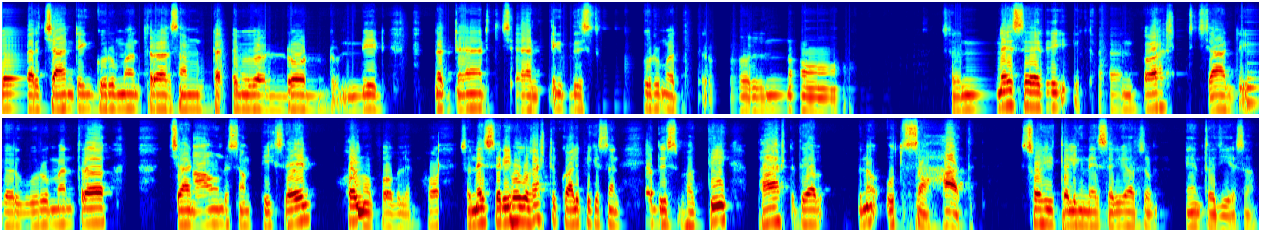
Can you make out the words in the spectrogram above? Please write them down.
you are chanting Guru mantra, sometime you don't need not chanting this Guru mantra. No. So necessary you can first chant your Guru mantra, chant sound some fix then whole no problem. Whole- So necessary first qualification for this bhakti, first they have you know utsahat. So he telling necessary or some enthusiasm.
